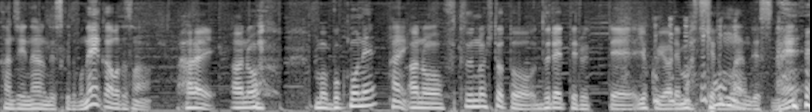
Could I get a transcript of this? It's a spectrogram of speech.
感じになるんですけどもね川端さん。はい。あのもう僕もね、はい。あの普通の人とずれてるってよく言われますけども。そうなんですね。そ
